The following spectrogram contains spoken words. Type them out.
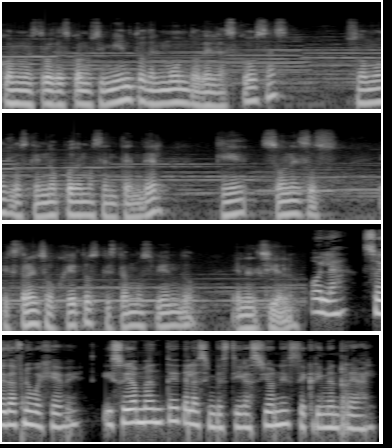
con nuestro desconocimiento del mundo, de las cosas, somos los que no podemos entender qué son esos extraños objetos que estamos viendo en el cielo. Hola, soy Dafne Wegebe y soy amante de las investigaciones de crimen real.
